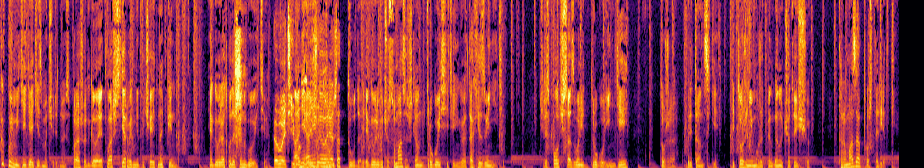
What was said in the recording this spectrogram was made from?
Какой медиатизм очередной спрашивают. Говорят, ваш сервер не отвечает на пинг. Я говорю, откуда пингуете? Давайте они они говорят оттуда. Я говорю, вы что, с ума сошли? Он в другой сети. Они говорят, так, извините. Через полчаса звонит другой индей, тоже британский, и тоже не может пингануть что-то еще. Тормоза просто редкие.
